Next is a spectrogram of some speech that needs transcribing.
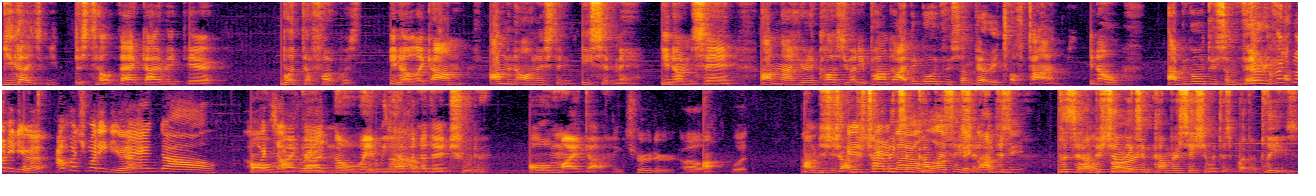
you guys you just tell that guy right there, what the fuck was, you know, like I'm I'm an honest and decent man. You know what I'm saying? I'm not here to cause you any problems. I've been going through some very tough times. You know, I've been going through some very. How much money do you have? How much money do you have? Mango. Oh, Oh what's my up, god, no way we have another intruder. Oh my god. Intruder? Oh, Uh, what? I'm just This try- I'm just trying to make some to buy a lockpick conversation. I'm just me. listen, Oh, I'm I'm just trying to make some conversation with this brother, please.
